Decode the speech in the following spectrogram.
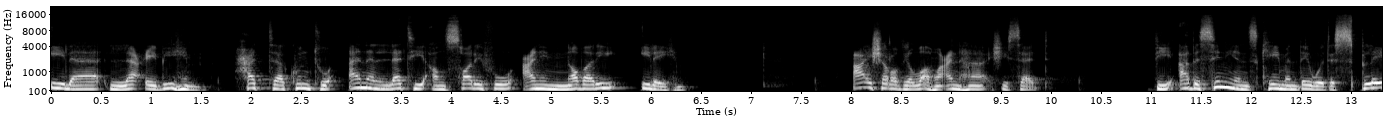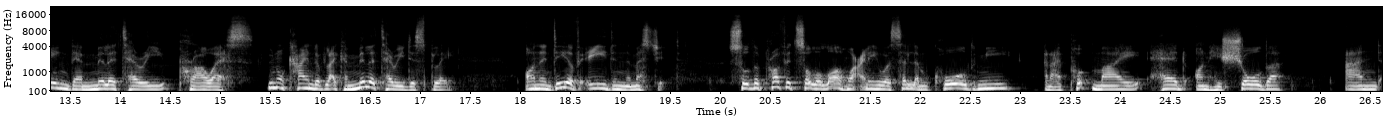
إلى لعبهم حتى كنت أنا التي أنصرف عن النظر إليهم. Aisha radiallahu anha, she said, the Abyssinians came and they were displaying their military prowess, you know, kind of like a military display on a day of Eid in the masjid. So the Prophet ﷺ called me and I put my head on his shoulder and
